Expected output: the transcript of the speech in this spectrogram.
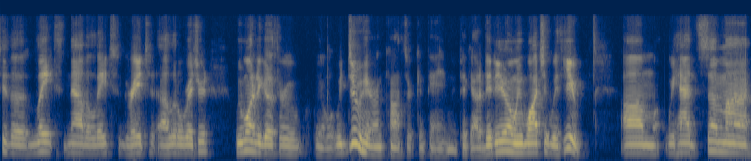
to the late now the late great uh, Little Richard, we wanted to go through you know what we do here on Concert Companion. We pick out a video and we watch it with you. Um, we had some uh,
